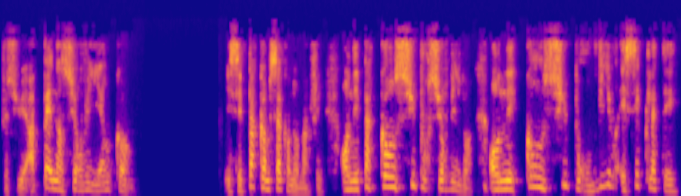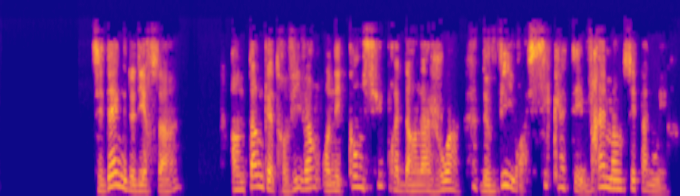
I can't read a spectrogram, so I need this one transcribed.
Je suis à peine en survie encore. Et c'est pas comme ça qu'on doit marcher. On n'est pas conçu pour survivre. On est conçu pour vivre et s'éclater. C'est dingue de dire ça. Hein en tant qu'être vivant, on est conçu pour être dans la joie, de vivre, s'éclater, vraiment s'épanouir,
